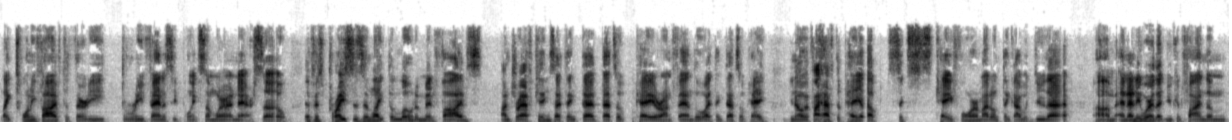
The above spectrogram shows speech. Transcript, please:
like 25 to 33 fantasy points somewhere in there. So if his price is in like the low to mid fives on DraftKings, I think that that's okay, or on FanDuel, I think that's okay. You know, if I have to pay up 6K for him, I don't think I would do that. Um, and anywhere that you can find them,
